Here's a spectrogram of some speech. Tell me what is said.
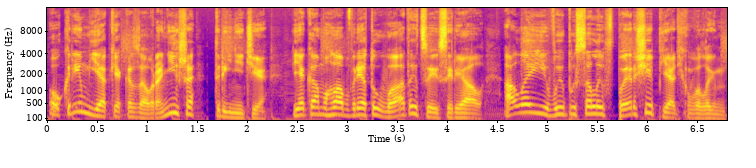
окрім як я казав раніше, Трініті, яка могла б врятувати цей серіал, але її виписали в перші 5 хвилин.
